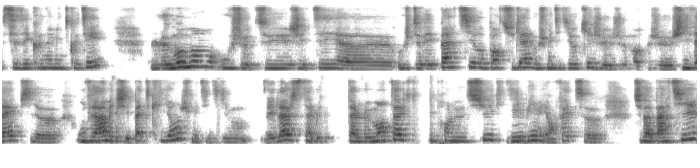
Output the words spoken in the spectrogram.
ces économies de côté, le moment où je j'étais euh, où je devais partir au Portugal où je m'étais dit ok je, j'y vais puis euh, on verra mais j'ai pas de clients je m'étais dit et là tu as le, mental qui prend le dessus et qui dit mmh. oui mais en fait euh, tu vas partir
